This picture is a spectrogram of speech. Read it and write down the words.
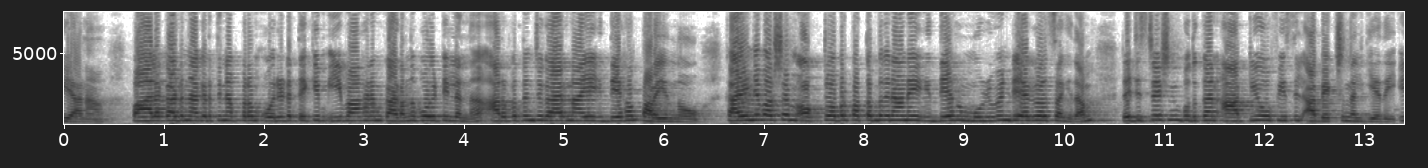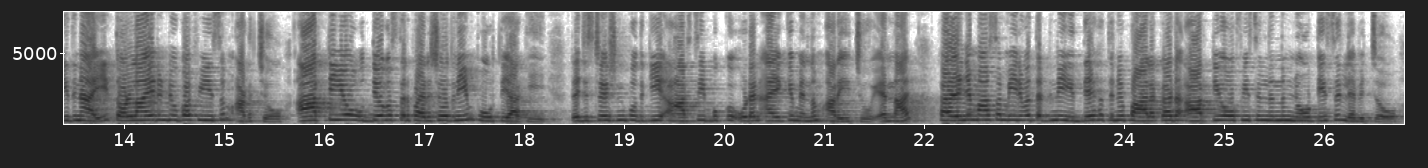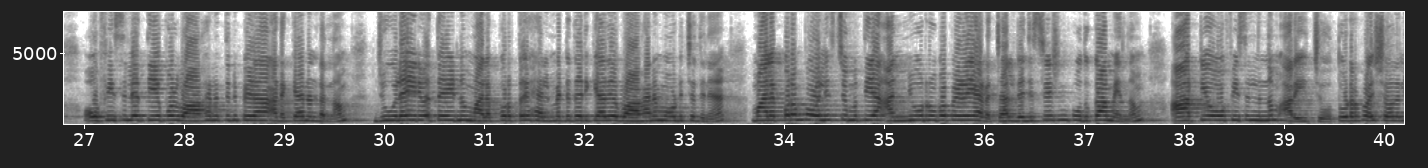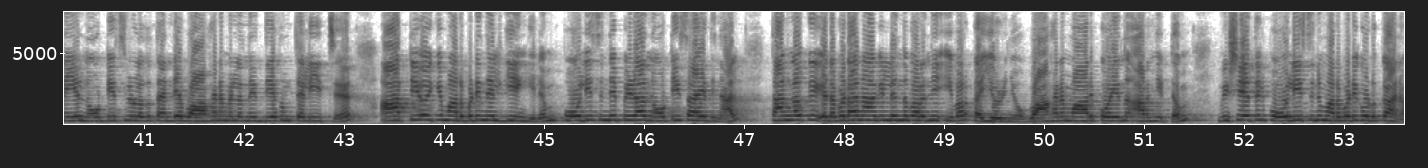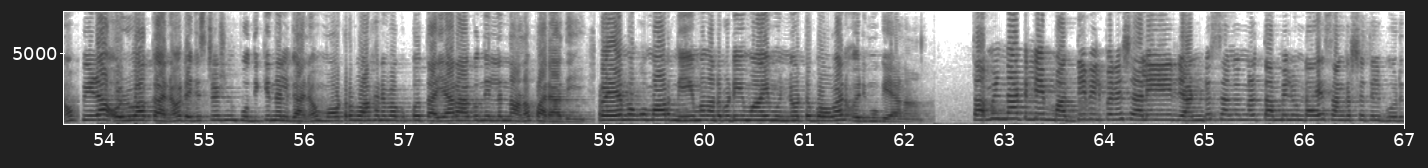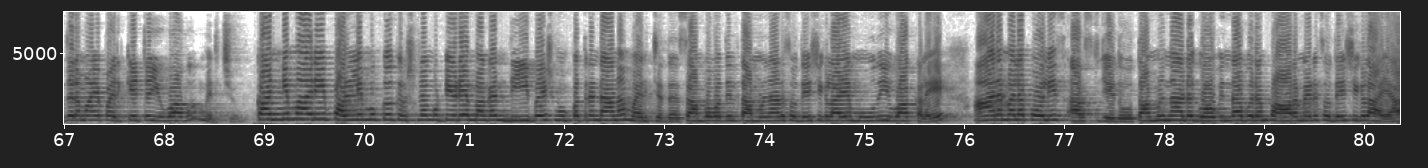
കാത്തിരിക്കുകയാണ് പാലക്കാട് നഗരത്തിനപ്പുറം ഒരിടത്തേക്കും ഈ വാഹനം കടന്നുപോയിട്ടില്ലെന്ന് അറുപത്തഞ്ചുകാരനായ ഇദ്ദേഹം പറയുന്നു. കഴിഞ്ഞ വർഷം ഒക്ടോബർ പത്തൊമ്പതിനാണ് ഇദ്ദേഹം മുഴുവൻ രേഖകൾ സഹിതം രജിസ്ട്രേഷൻ പുതുക്കാൻ ആർ ടി ഒ ഓഫീസിൽ അപേക്ഷ നൽകിയത്. ഇതിനായി തൊള്ളായിരം രൂപ ഫീസും അടച്ചു. ആർ ടി ഒ ഉദ്യോഗസ്ഥർ പരിശോധനയും പൂർത്തിയാക്കി. രജിസ്ട്രേഷൻ പുതുക്കി ആർ സി ബുക്ക് ഉടൻ അയക്കുമെന്നും അറിയിച്ചു. എന്നാൽ കഴിഞ്ഞ മാസം ഇരുപത്തെട്ടിന് ഇദ്ദേഹത്തിന് പാലക്കാട് ആർ ടി ഒ ഓഫീസിൽ നിന്നും നോട്ടീസ് ലഭിച്ചു. ഓഫീസിലെത്തിയപ്പോൾ വാഹനത്തിന് പിഴ അടയ്ക്കാനുണ്ടെന്നും ജൂലൈ ഇരുപത്തിയേഴിനും മലപ്പുറത്ത് ഹെൽമറ്റ് ധരിക്കാതെ വാഹനം ഓടിച്ചതിന് മലപ്പുറം പോലീസ് ചുമത്തിയ അഞ്ഞൂറ് രൂപ പിഴയടച്ചാൽ രജിസ്ട്രേഷൻ പുതുക്കാമെന്നും ആർ ടി ഓഫീസിൽ നിന്നും അറിയിച്ചു. തുടർ പരിശോധനയിൽ നോട്ടീസിലുള്ളത് തന്റെ വാഹനമല്ലെന്ന് ഇദ്ദേഹം തെളിയിച്ച് ആർ ടി ഒയ്ക്ക് മറുപടി നൽകിയെങ്കിലും പോലീസിന്റെ പിഴ നോട്ടീസായതിനാൽ തങ്ങൾക്ക് ഇടപെടാനാകില്ലെന്ന് പറഞ്ഞ് ഇവർ കൈയൊഴിഞ്ഞു. വാഹനം മാറിപ്പോയെന്ന് അറിഞ്ഞിട്ടും വിഷയത്തിൽ പോലീസിന് മറുപടി കൊടുക്കാനോ പിഴ ഒഴിവാക്കാനോ രജിസ്ട്രേഷൻ പുതുക്കി നൽകാനോ മോട്ടോർ വാഹന വകുപ്പ് തയ്യാറാകുന്നില്ലെന്നാണ് പരാതി. പ്രേമകുമാർ നിയമ നടപടിയുമായി മുന്നോട്ടു പോകാൻ ഒരുങ്ങുകയാണ്. തമിഴ്നാട്ടിലെ മദ്യവിൽപ്പനശാലയിൽ രണ്ടു സംഘങ്ങൾ തമ്മിലുണ്ടായ സംഘർഷത്തിൽ ഗുരുതരമായ പരിക്കേറ്റ യുവാവ് മരിച്ചു. കന്നിമാരി പള്ളിമുക്ക് കൃഷ്ണൻകുട്ടിയുടെ മകൻ ദീപേഷ് മുപ്പത്തിരണ്ടാണ് മരിച്ചത്. സംഭവത്തിൽ തമിഴ്നാട് സ്വദേശികളായ മൂന്ന് യുവാക്കളെ ആനമല പോലീസ് അറസ്റ്റ് ചെയ്തു. തമിഴ്നാട് ഗോവിന്ദാപുരം പാറമേട് സ്വദേശികളായ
